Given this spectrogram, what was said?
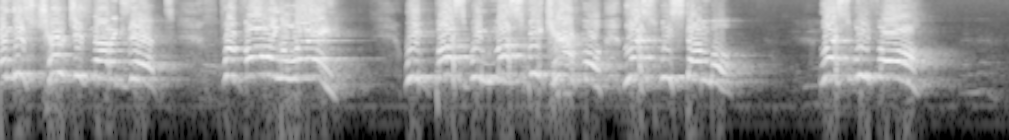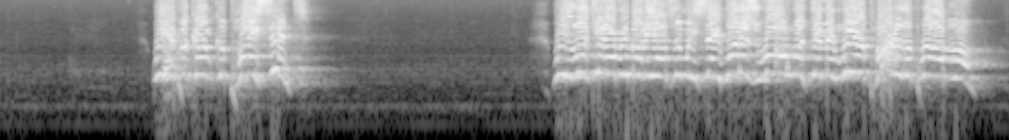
and this church is not exempt from falling away. We must, we must be careful lest we stumble, lest we fall. We have become complacent. We look at everybody else and we say, What is wrong with them? And we are part of the problem.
